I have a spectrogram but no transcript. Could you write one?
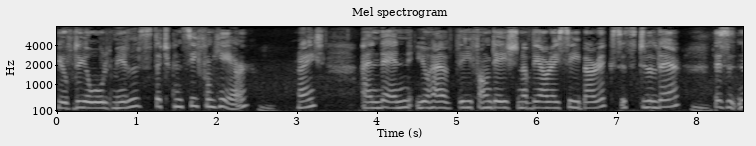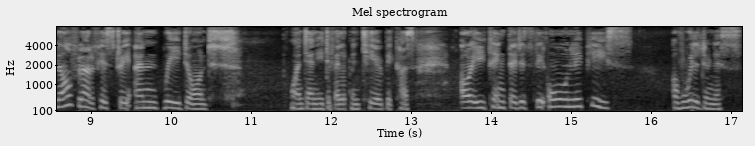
You have the old mills that you can see from here, right? And then you have the foundation of the RIC barracks. It's still there. There's an awful lot of history, and we don't want any development here because I think that it's the only piece of wilderness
